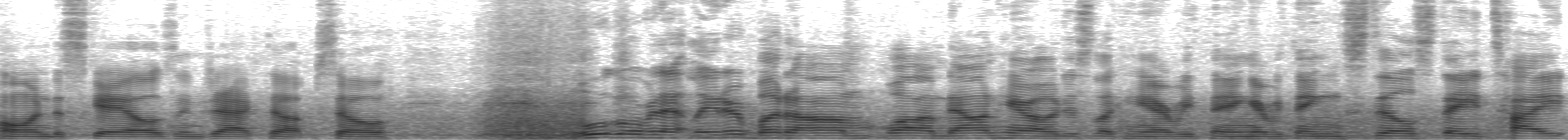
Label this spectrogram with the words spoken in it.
on the scales and jacked up. So we'll go over that later. But um, while I'm down here, I was just looking at everything. Everything still stayed tight.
